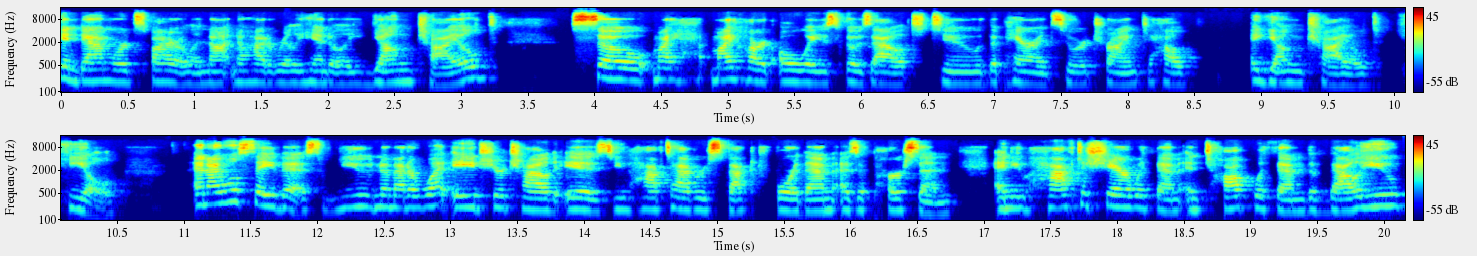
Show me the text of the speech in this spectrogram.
can downward spiral and not know how to really handle a young child so my my heart always goes out to the parents who are trying to help a young child heal and I will say this you, no matter what age your child is, you have to have respect for them as a person. And you have to share with them and talk with them the value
